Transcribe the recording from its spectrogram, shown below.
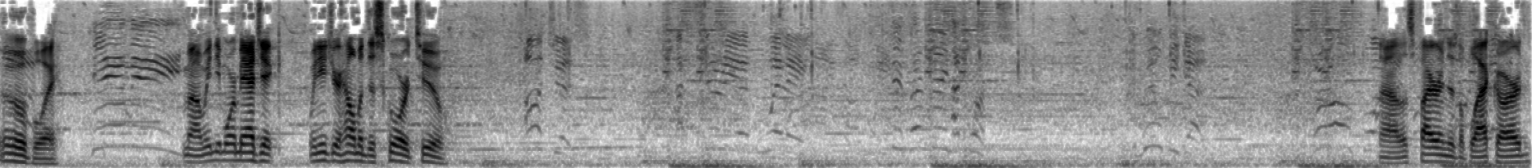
Oh boy. Come on, we need more magic. We need your Helm of Discord too. Let's fire into the Blackguard.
